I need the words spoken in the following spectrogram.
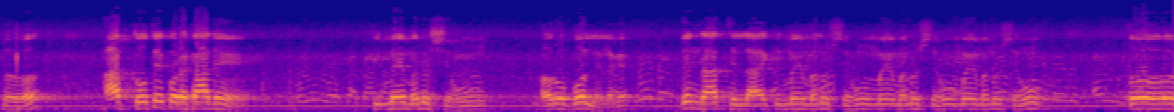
तो आप तोते को रटा दें। कि मैं मनुष्य हूँ, और वो बोलने लगे, दिन रात चिल्लाए कि मैं मनुष्य हूँ, मैं मनुष्य हूँ, मैं मनुष्य हूँ। तो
